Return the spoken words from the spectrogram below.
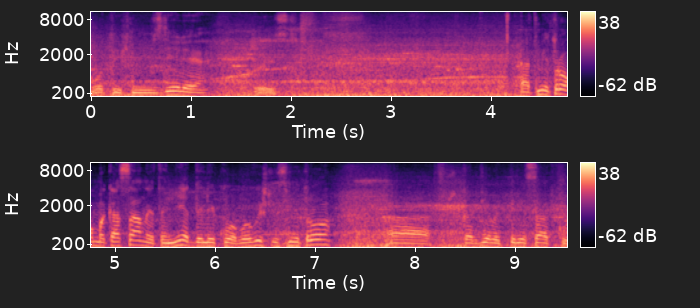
Вот их изделия. То есть от метро Макасан это недалеко. Вы вышли с метро, как делать пересадку,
